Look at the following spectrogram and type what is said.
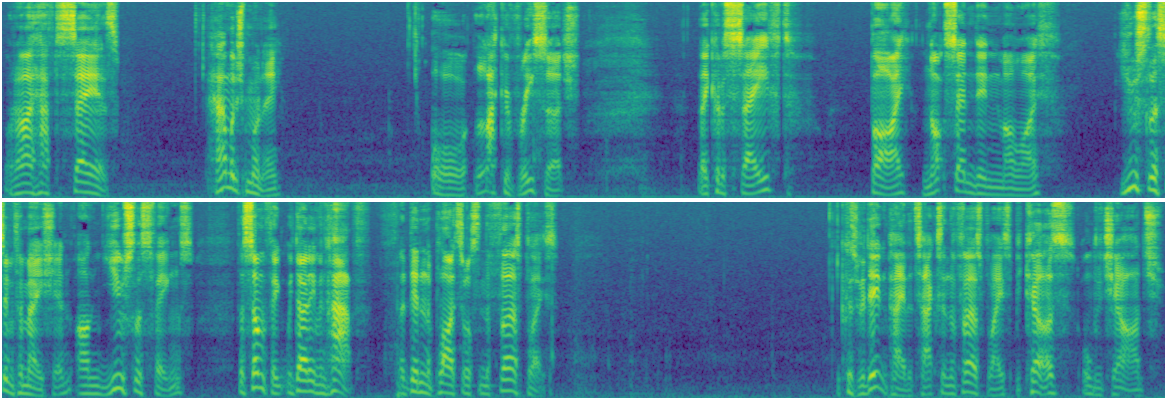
What I have to say is, how much money or lack of research they could have saved by not sending my wife useless information on useless things for something we don't even have that didn't apply to us in the first place. Because we didn't pay the tax in the first place because, all the charge,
